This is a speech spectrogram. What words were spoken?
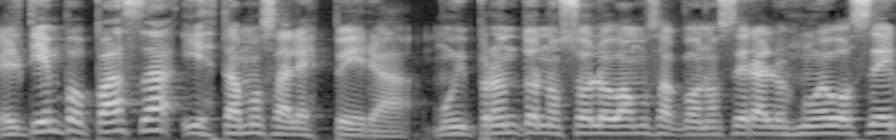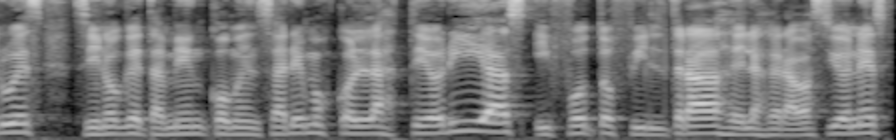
El tiempo pasa y estamos a la espera. Muy pronto no solo vamos a conocer a los nuevos héroes, sino que también comenzaremos con las teorías y fotos filtradas de las grabaciones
